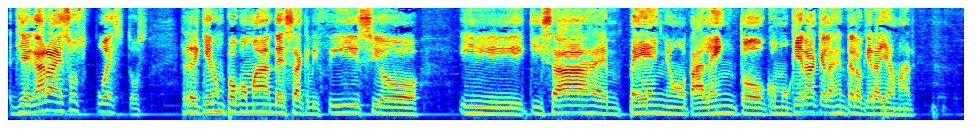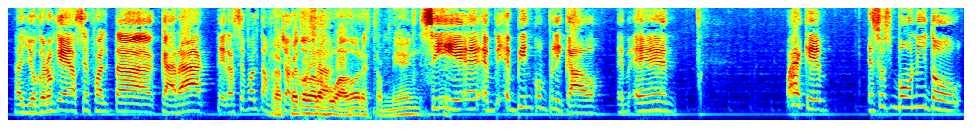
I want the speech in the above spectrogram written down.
Llegar a esos puestos requiere un poco más de sacrificio y quizás empeño, talento, como quiera que la gente lo quiera llamar. O sea, yo creo que hace falta carácter, hace falta muchas Respeto de cosas. los jugadores también. Sí, es, es- es bien complicado. Es- vaya que eso es bonito.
